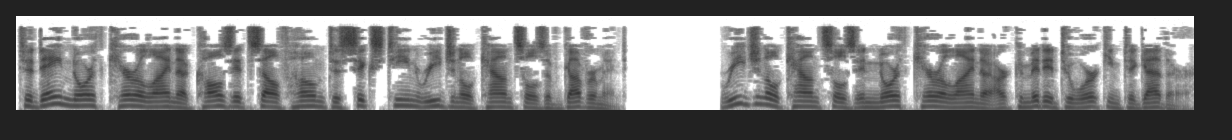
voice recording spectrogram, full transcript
Today North Carolina calls itself home to 16 regional councils of government. Regional councils in North Carolina are committed to working together.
